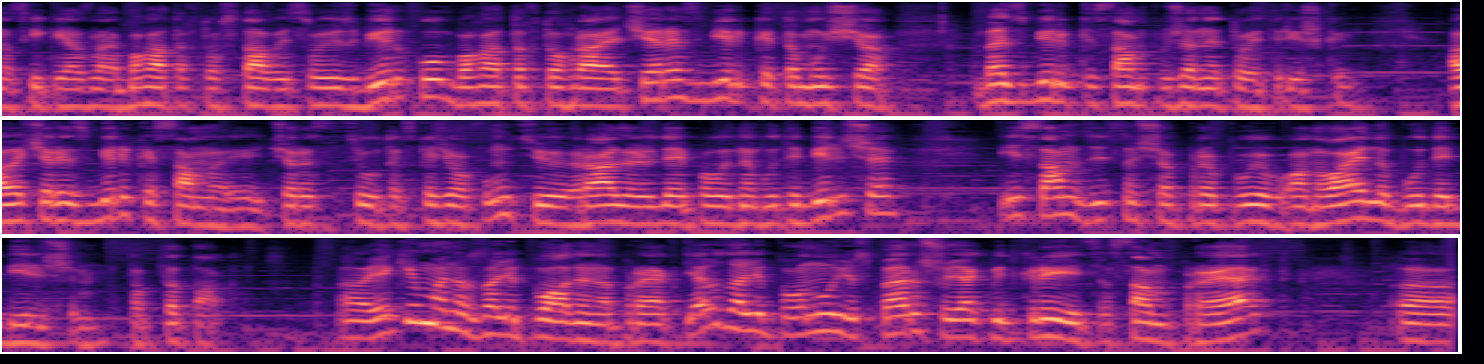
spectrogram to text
наскільки я знаю, багато хто ставить свою збірку, багато хто грає через збірки, тому що без збірки сам вже не той трішки. Але через збірки, саме через цю, так скажімо, функцію, реально людей повинно бути більше. І сам, звісно, що приплив онлайну буде більшим. Тобто так. Е, Які в мене взагалі плани на проект? Я взагалі планую спершу, як відкриється сам проект, е,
